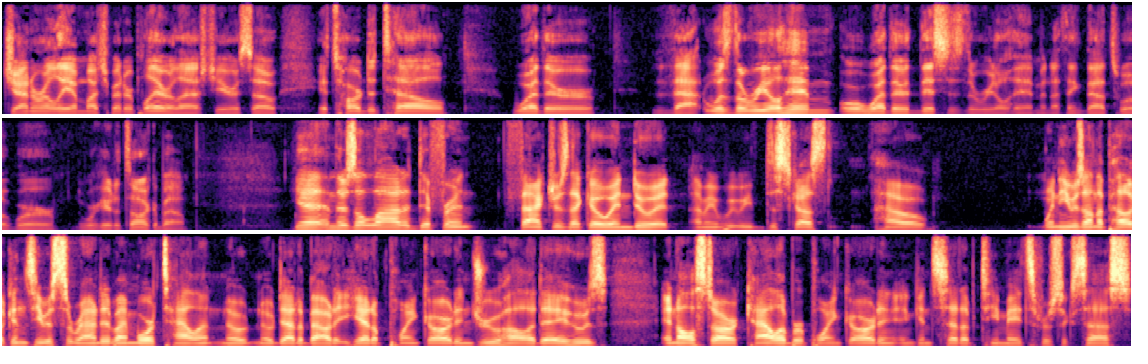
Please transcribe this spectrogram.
generally a much better player last year. So it's hard to tell whether that was the real him or whether this is the real him. And I think that's what we're we're here to talk about. Yeah, and there's a lot of different factors that go into it. I mean, we, we've discussed how when he was on the Pelicans, he was surrounded by more talent, no no doubt about it. He had a point guard in Jrue Holiday, who's an all-star caliber point guard and, and can set up teammates for success,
